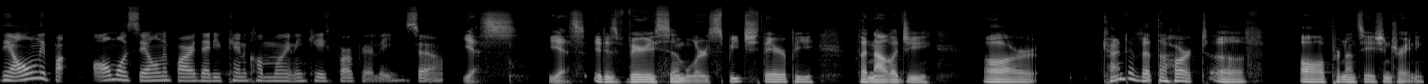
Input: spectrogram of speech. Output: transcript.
the only part almost the only part that you can communicate properly so yes yes it is very similar speech therapy phonology are kind of at the heart of all pronunciation training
